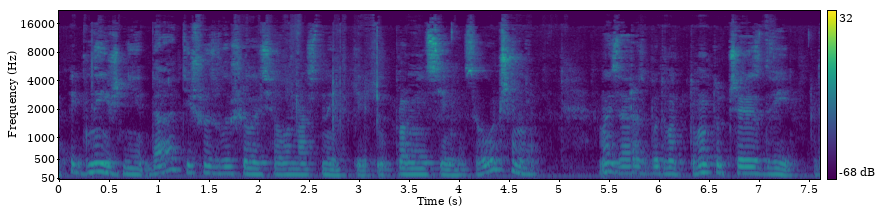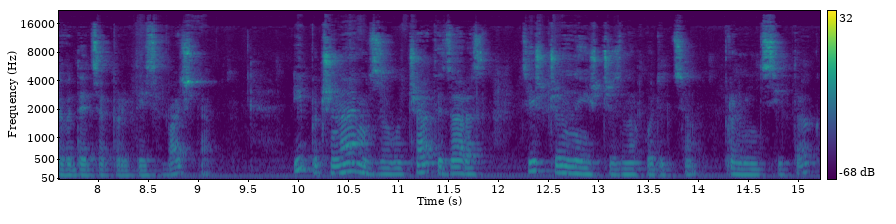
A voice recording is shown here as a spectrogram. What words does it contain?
під нижні, да, ті, що залишилися у нас нитки промінційне залучення. Ми зараз будемо, тому тут через дві доведеться пройтися, бачите? І починаємо залучати зараз ті, що нижче знаходяться промінці, так?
